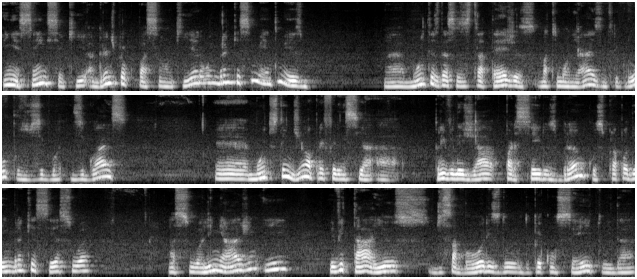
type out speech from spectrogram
em essência, que a grande preocupação aqui era o embranquecimento mesmo. Né? Muitas dessas estratégias matrimoniais entre grupos desiguais, é, muitos tendiam a preferenciar, a privilegiar parceiros brancos para poder embranquecer a sua, a sua linhagem e evitar aí os dissabores do, do preconceito e da,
